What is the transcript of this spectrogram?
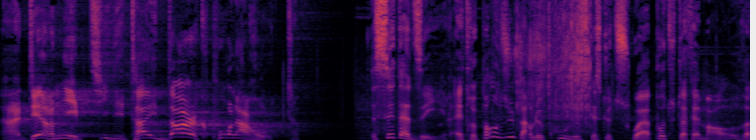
Un dernier petit détail dark pour la route. C'est-à-dire être pendu par le cou jusqu'à ce que tu sois pas tout à fait mort,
